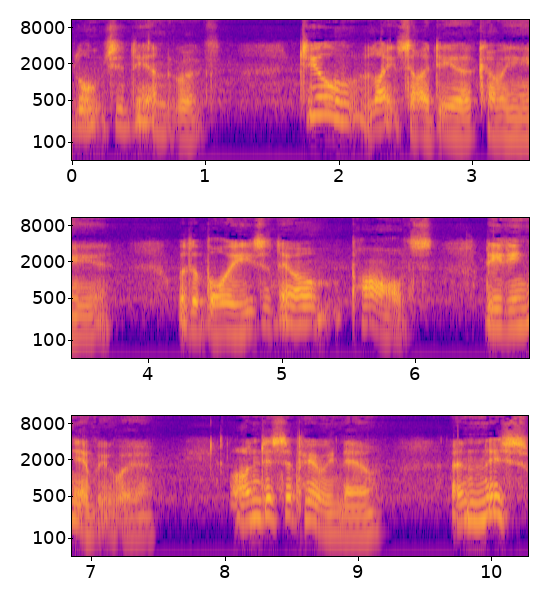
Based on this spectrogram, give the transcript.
launch into the undergrowth. Jill likes the idea of coming here with the boys and there are paths leading everywhere. I'm disappearing now, and this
